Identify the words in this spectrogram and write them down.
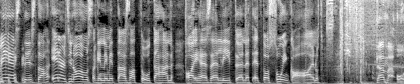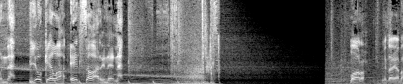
viestistä. Energyn aamussakin nimittäin sattuu tähän aiheeseen liittyen, että et ole suinkaan ainut. Tämä on Jokela Etsaarinen. Moro, mitä jäbä?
